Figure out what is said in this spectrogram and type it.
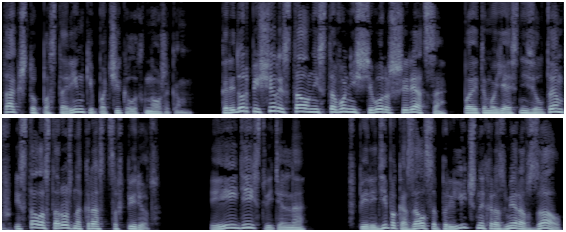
так что по старинке почикал их ножиком. Коридор пещеры стал ни с того ни с сего расширяться, поэтому я снизил темп и стал осторожно красться вперед. И действительно, Впереди показался приличных размеров зал,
